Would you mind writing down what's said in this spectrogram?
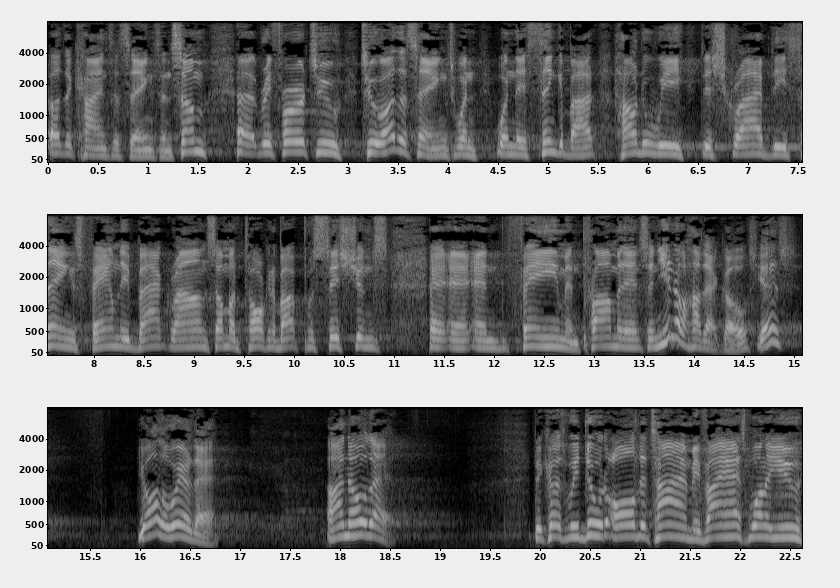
other kinds of things. And some uh, refer to, to other things when, when they think about how do we describe these things, family background. Some are talking about positions and, and fame and prominence. And you know how that goes, yes? You're all aware of that. I know that. Because we do it all the time. If I ask one of you,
